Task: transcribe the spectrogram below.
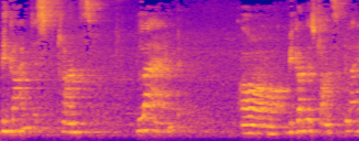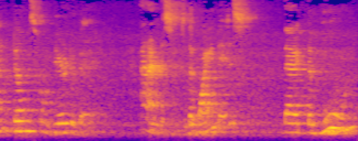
we can't just transplant uh, we can't just transplant terms from here to there and understand. So the point is that the moon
